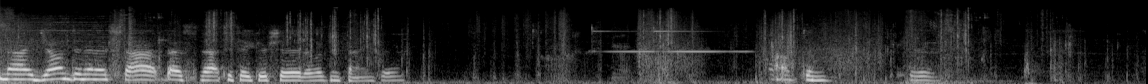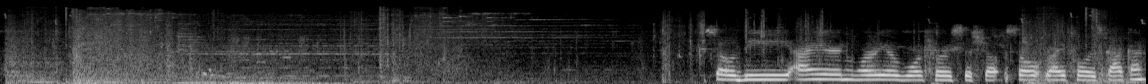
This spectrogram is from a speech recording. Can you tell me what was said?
No, I jumped and then I stopped. That's not to take your shit. I wasn't trying to. Often curious. So the Iron Warrior Warforged assault rifle is shotgun.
